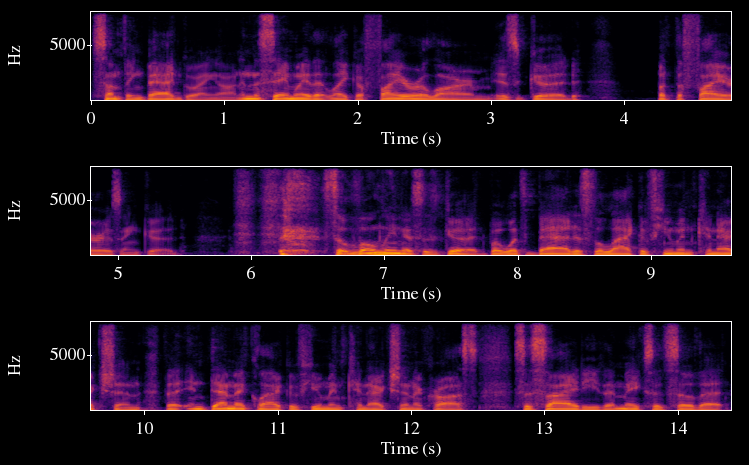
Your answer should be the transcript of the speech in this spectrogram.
something bad going on in the same way that like a fire alarm is good, but the fire isn't good. so loneliness is good, but what's bad is the lack of human connection, the endemic lack of human connection across society that makes it so that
